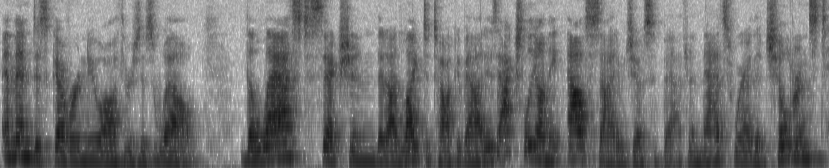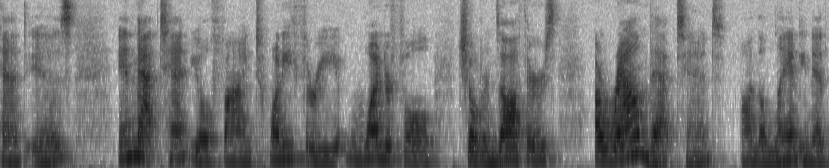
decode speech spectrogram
and then discover new authors as well. The last section that I'd like to talk about is actually on the outside of Joseph Beth, and that's where the children's tent is. In that tent, you'll find 23 wonderful children's authors. Around that tent, on the landing at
